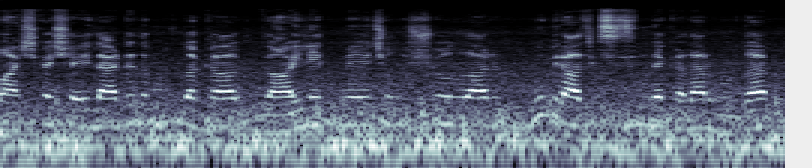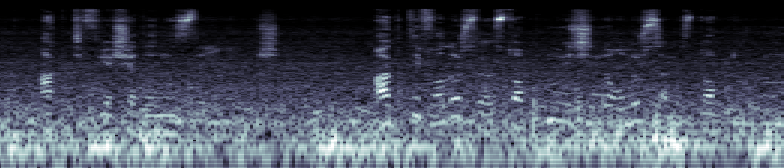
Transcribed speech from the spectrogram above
başka şeylerde de mutlaka dahil etmeye çalışıyorlar. Bu birazcık sizin ne kadar burada aktif yaşadığınızla ilgili bir şey. Aktif olursanız, toplumun içinde olursanız, toplumun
